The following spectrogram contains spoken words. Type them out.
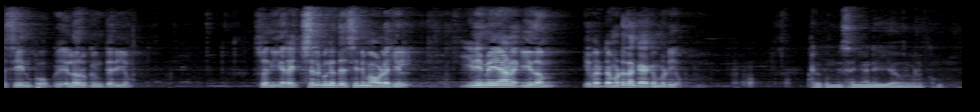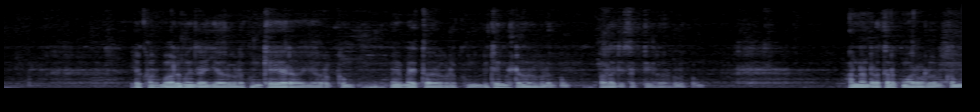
இசையின் போக்கு எல்லோருக்கும் தெரியும். ஸோ இந்த இரைச்சல் மிகுந்த சினிமா உலகில் இனிமையான கீதம் இவர்கிட்ட மட்டும் தான் கேட்க முடியும். இருக்கும் இசைஞானி ஐயா அவர்களுக்கும் இயக்குனர் பாலுமேந்திர ஐயா அவர்களுக்கும் கேஆர் ஐயா அவருக்கும் மேத்தா அவர்களுக்கும் விஜய் மில்டன் அவர்களுக்கும் பாலாஜி சக்தி அவர்களுக்கும் அண்ணன் ரத்னகுமார் அவர்களுக்கும்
